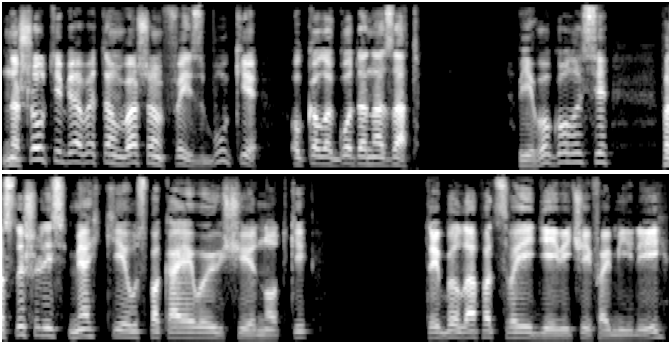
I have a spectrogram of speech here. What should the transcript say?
нашел тебя в этом вашем Фейсбуке около года назад». В его голосе послышались мягкие успокаивающие нотки. «Ты была под своей девичьей фамилией,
